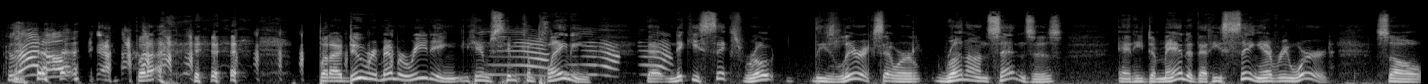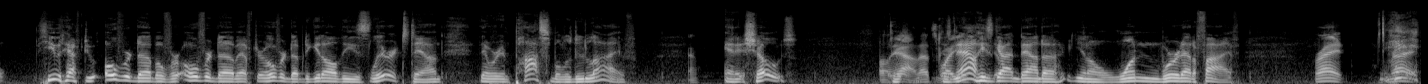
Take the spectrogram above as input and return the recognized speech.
because I don't. But I, but I do remember reading him him complaining that Nikki Sixx wrote these lyrics that were run on sentences, and he demanded that he sing every word. So he would have to overdub over overdub after overdub to get all these lyrics down that were impossible to do live, and it shows. oh, yeah, that's why. Because now he's gotten down to you know one word out of five. right, right.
